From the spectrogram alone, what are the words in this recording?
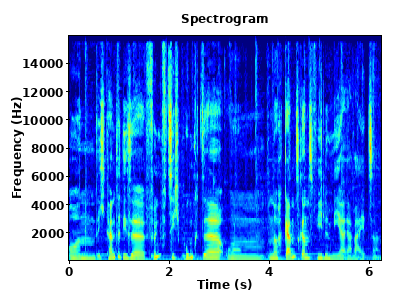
Und ich könnte diese 50 Punkte um noch ganz, ganz viele mehr erweitern.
